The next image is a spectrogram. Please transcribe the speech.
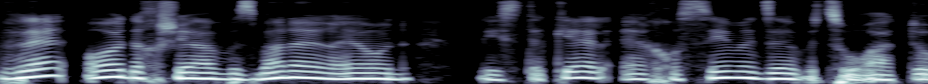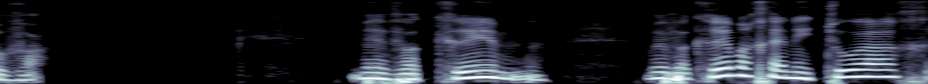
ועוד עכשיו בזמן ההיריון להסתכל איך עושים את זה בצורה טובה. מבקרים, מבקרים אחרי ניתוח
